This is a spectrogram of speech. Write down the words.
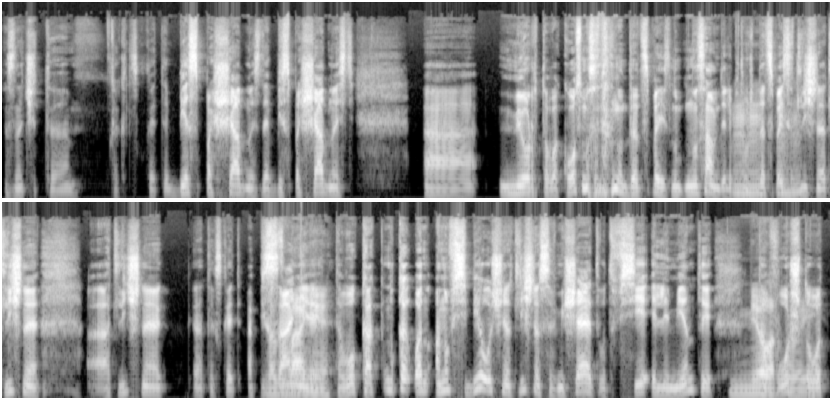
значит, а, как это сказать, беспощадность, да, беспощадность а, мертвого космоса, да, ну, Dead Space, ну, на самом деле, потому mm-hmm, что Dead Space mm-hmm. отличное, отличное, отличное так сказать, описание Название. того, как, ну, как он, оно в себе очень отлично совмещает вот все элементы Мертвый. того, что вот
